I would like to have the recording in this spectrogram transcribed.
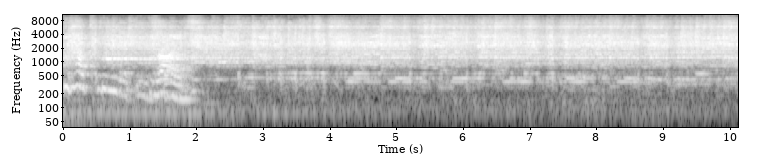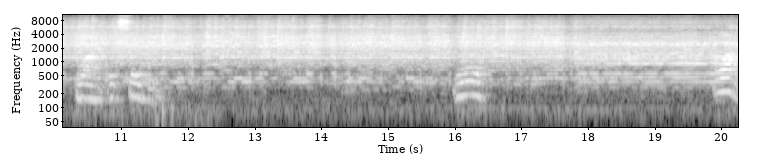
Look how clean that is. Right. Wow, it's so good. Oh. Wow.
